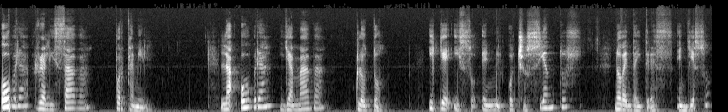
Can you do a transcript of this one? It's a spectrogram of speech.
obra realizada por Camille, la obra llamada Clotó, y que hizo en 1893 en yeso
